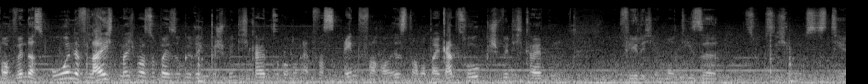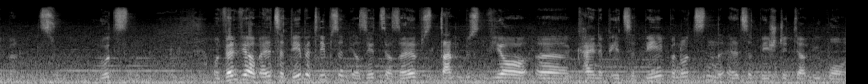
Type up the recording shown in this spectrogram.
Auch wenn das ohne vielleicht manchmal so bei so geringen Geschwindigkeiten sogar noch etwas einfacher ist, aber bei ganz hohen Geschwindigkeiten empfehle ich immer, diese Zugsicherungssysteme zu nutzen. Und wenn wir im LZB-Betrieb sind, ihr seht es ja selbst, dann müssen wir äh, keine PZB benutzen. LZB steht ja über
